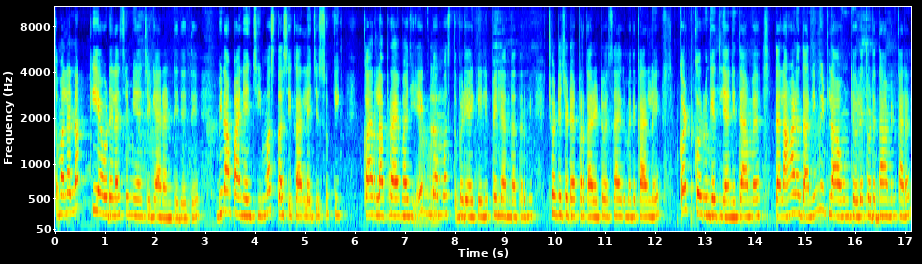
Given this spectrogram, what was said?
तुम्हाला नक्की आवडेल असे मी याची गॅरंटी देते. बिना पाण्याची मस्त अशी कारल्याची सुकी कारला फ्राय भाजी एकदम मस्त बढिया केली. पहिल्यांदा तर मी छोट्या छोट्या प्रकारे ट साईजमध्ये कारले कट करून घेतले आणि त्यामुळे त्याला हळद आणि मीठ लावून ठेवले थोडे दहा मिनिट कारण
